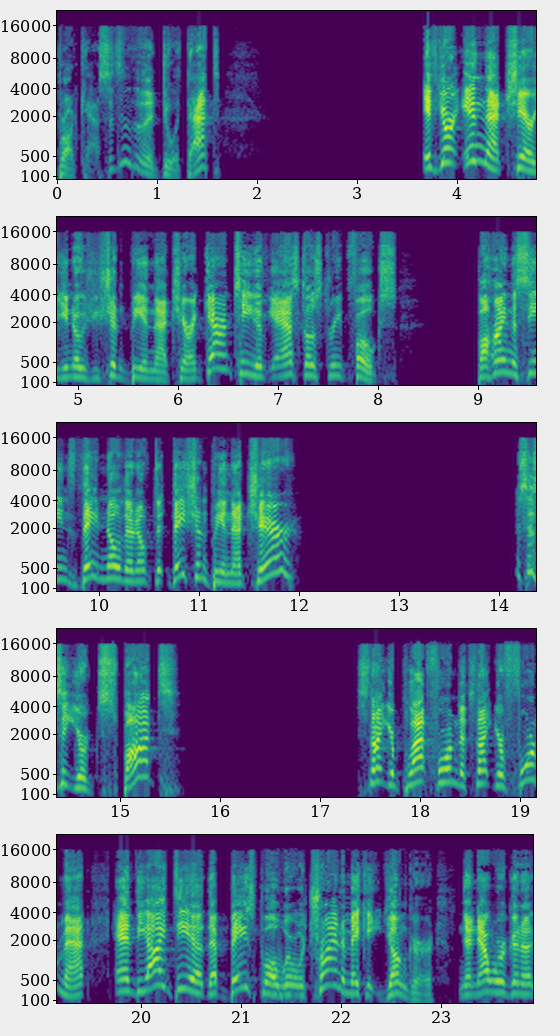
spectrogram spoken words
broadcasts. It's nothing to do with that. If you're in that chair, you know you shouldn't be in that chair. I guarantee you, if you ask those three folks behind the scenes, they know they don't. They shouldn't be in that chair. This isn't your spot. It's not your platform. That's not your format. And the idea that baseball, where we're trying to make it younger, now, now we're to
